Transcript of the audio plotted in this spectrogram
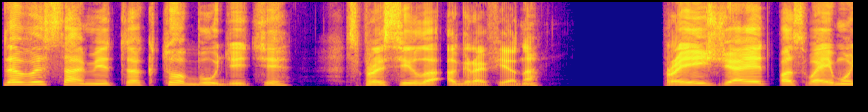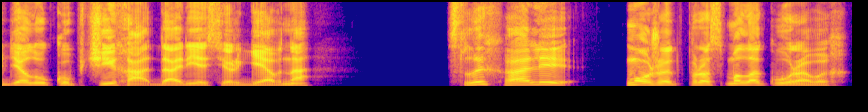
«Да вы сами-то кто будете?» — спросила Аграфена. «Проезжает по своему делу купчиха Дарья Сергеевна». «Слыхали, может, про Смолокуровых?»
